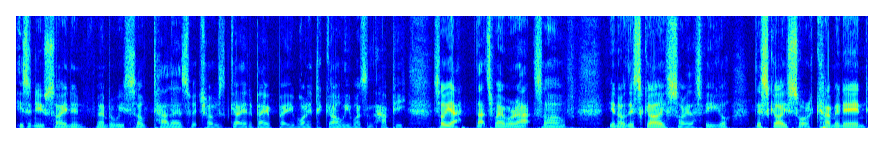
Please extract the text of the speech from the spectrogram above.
he's a new signing. Remember we sold Tales, which I was gutted about, but he wanted to go. He wasn't happy. So yeah, that's where we're at. So, you know, this guy, sorry, that's Vigo. This guy's sort of coming in.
